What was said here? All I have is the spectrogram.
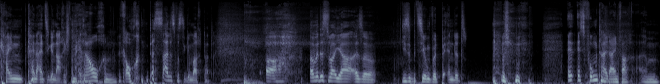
kein, keine einzige Nachricht mehr. Rauchen. Rauchen, das ist alles, was sie gemacht hat. Ah, aber das war ja, also, diese Beziehung wird beendet. Es, es funkt halt einfach ähm,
